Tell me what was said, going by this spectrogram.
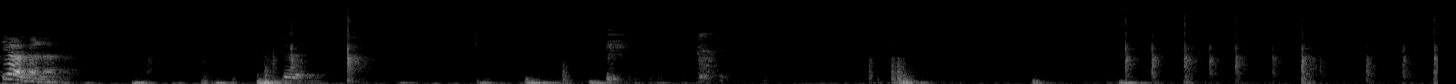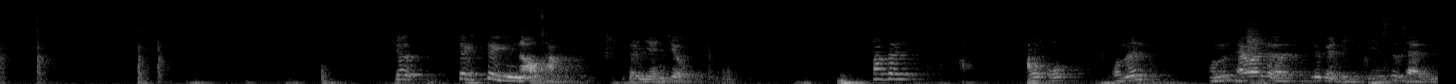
第二个呢，就就对于脑场的研究。他跟我我我们我们台湾的那个李李世成，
